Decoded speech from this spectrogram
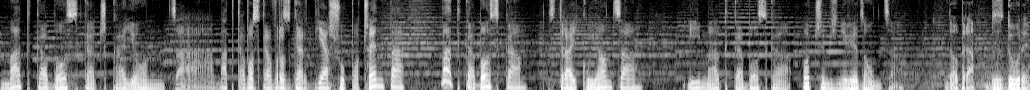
Matka Boska czkająca, Matka Boska w rozgardiaszu poczęta, Matka Boska strajkująca i Matka Boska o czymś niewiedząca. Dobra, bzdury.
